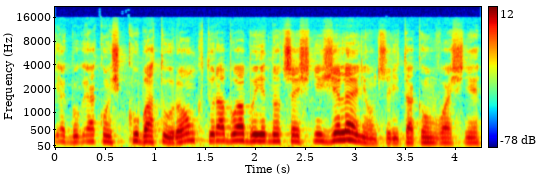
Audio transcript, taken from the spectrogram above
jakby jakąś kubaturą, która byłaby jednocześnie zielenią, czyli taką właśnie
